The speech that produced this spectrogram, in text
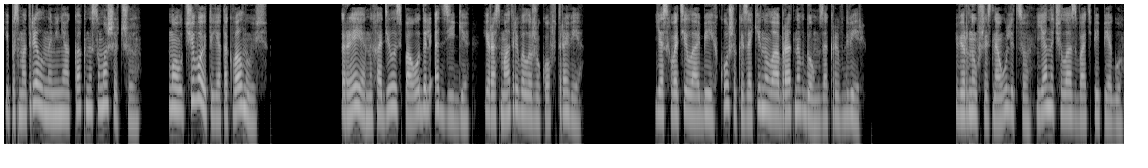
и посмотрела на меня, как на сумасшедшую. Мол, чего это я так волнуюсь? Рея находилась поодаль от Зиги и рассматривала жуков в траве. Я схватила обеих кошек и закинула обратно в дом, закрыв дверь. Вернувшись на улицу, я начала звать Пепегу.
